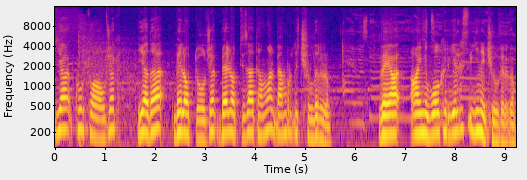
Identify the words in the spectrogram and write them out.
ya Courtois olacak ya da Belotti olacak. Belotti zaten var. Ben burada çıldırırım. Veya aynı Walker gelirse yine çıldırırım.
